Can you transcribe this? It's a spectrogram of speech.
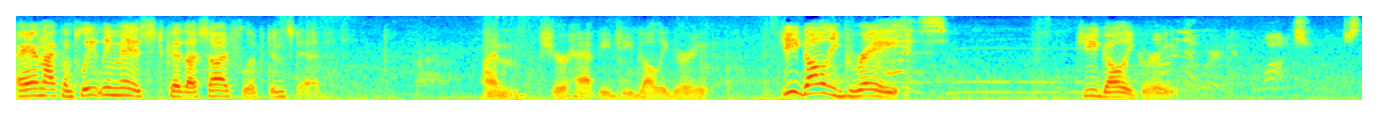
And I completely missed because I side flipped instead. I'm sure happy. Gee golly great. Gee golly great. What? Gee golly great. did that work? Watch. Just,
